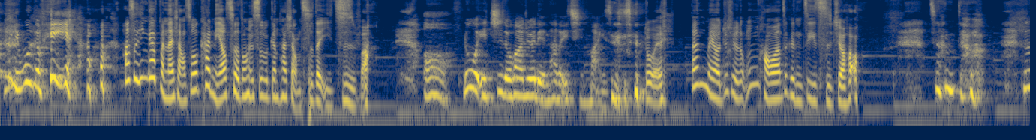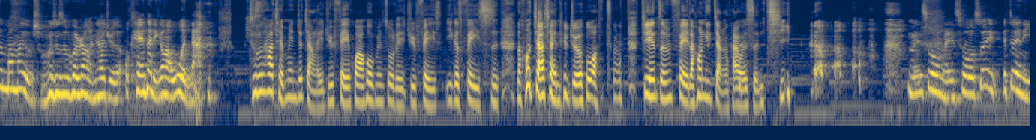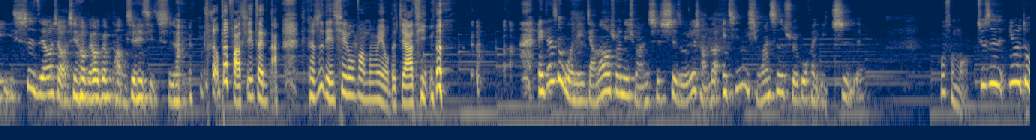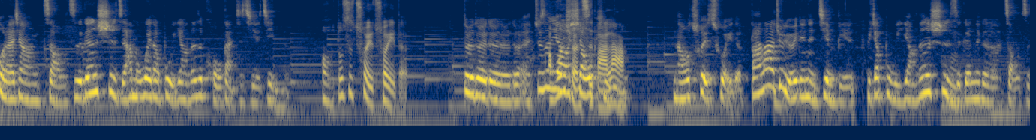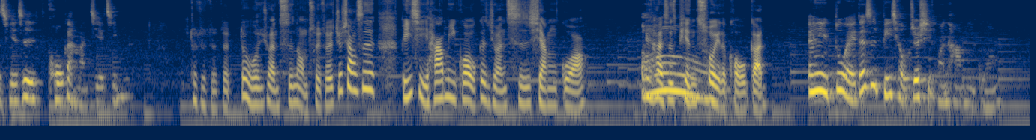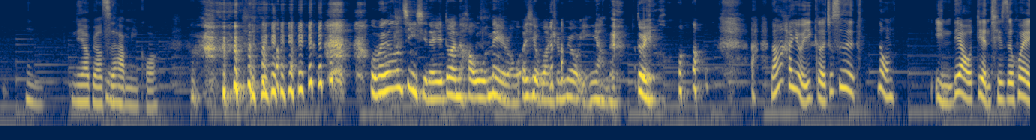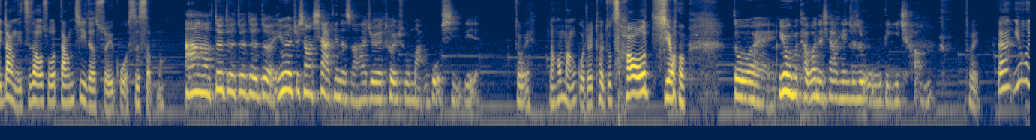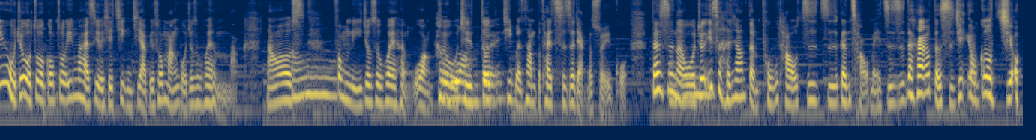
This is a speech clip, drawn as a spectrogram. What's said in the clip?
你问个屁呀、啊！”她是应该本来想说，看你要吃的东西是不是跟她想吃的一致吧。哦，如果一致的话，就会连他的一起买，是不是？对，但没有就觉得，嗯，好啊，这个你自己吃就好。真的，就是妈妈有时候就是会让人家觉得，OK，那你干嘛问呢、啊？就是他前面就讲了一句废话，后面做了一句废一个废事，然后加起来就觉得哇，今天真废。然后你讲了，他会生气。没错，没错。所以，对你柿子要小心，要不要跟螃蟹一起吃啊。那螃蟹在哪？可是连蟹肉棒都没有的家庭。哎，但是我你讲到说你喜欢吃柿子，我就想到，哎，其实你喜欢吃的水果很一致，哎，为什么？就是因为对我来讲，枣子跟柿子它们味道不一样，但是口感是接近的。哦，都是脆脆的。对对对对对，就是要削皮，然后脆脆的。芭辣就有一点点鉴别比较不一样，但是柿子跟那个枣子其实是口感蛮接近的。对对对对，对我很喜欢吃那种脆脆，就像是比起哈密瓜，我更喜欢吃香瓜。因为它是偏脆的口感，哎、哦，对，但是比起来我就喜欢哈密瓜。嗯，你要不要吃哈密瓜？嗯、我们刚刚进行了一段毫无内容，而且完全没有营养的 对话啊。然后还有一个就是那种饮料店，其实会让你知道说当季的水果是什么啊。对对对对对，因为就像夏天的时候，它就会推出芒果系列。对，然后芒果就会推出超久。对，因为我们台湾的夏天就是无敌长。对，但因为因为我觉得我做的工作，因为还是有一些禁忌啊，比如说芒果就是会很忙，然后凤梨就是会很旺，哦、所以我其实都基本上不太吃这两个水果。但是呢，我就一直很想等葡萄汁汁跟草莓汁汁，但还要等时间有够久。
